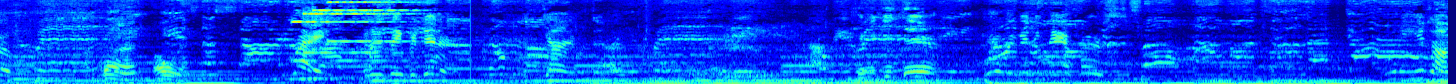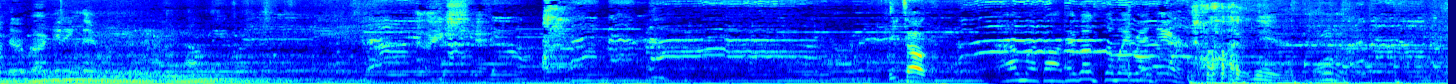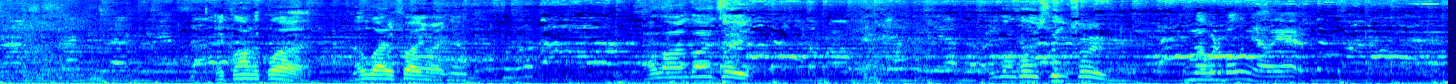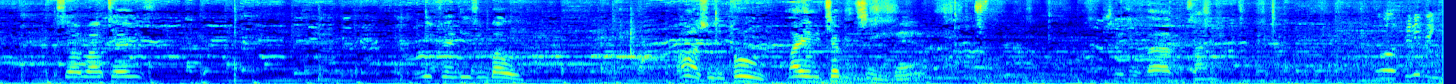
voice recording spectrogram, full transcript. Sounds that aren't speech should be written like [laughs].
One of them. I'm going bowling. Right. What did say for dinner? John for dinner. When you get there, Where are we getting there first? What are you talking about getting there? talking. Oh my god, there goes the way right there. [laughs] quiet. Nobody fighting right now. How long it gonna take? We're gonna go to sleep first. You know where the bowling alley at? What's up, Rob Tavis? We finna do some bowling. I wanna shoot some pool. Might even Chuck E. Cheese, man. Switch your vibe,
